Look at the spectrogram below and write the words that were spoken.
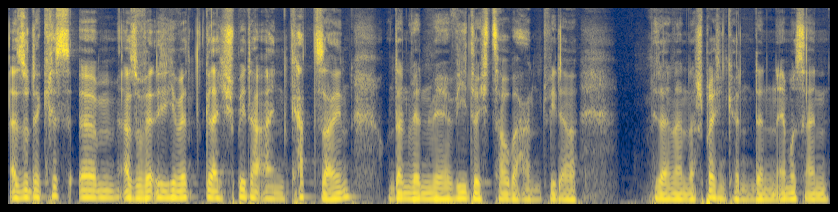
also der Chris, ähm, also hier wird gleich später ein Cut sein und dann werden wir wie durch Zauberhand wieder miteinander sprechen können, denn er muss ein,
